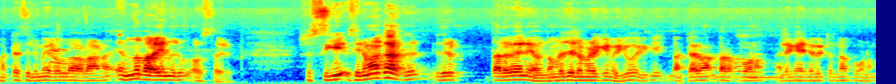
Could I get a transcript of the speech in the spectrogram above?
മറ്റേ സിനിമയിലുള്ള ആളാണ് എന്ന് പറയുന്നൊരു അവസ്ഥ വരും. പക്ഷെ സി സിനിമാക്കാർക്ക് ഇതൊരു തലവേദനയാവും. നമ്മൾ ചെല്ലുമ്പോഴേക്കും അയ്യോ എനിക്ക് മറ്റേ പോകണം അല്ലെങ്കിൽ അതിന്റെ വിറ്റുന്നാൽ പോകണം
